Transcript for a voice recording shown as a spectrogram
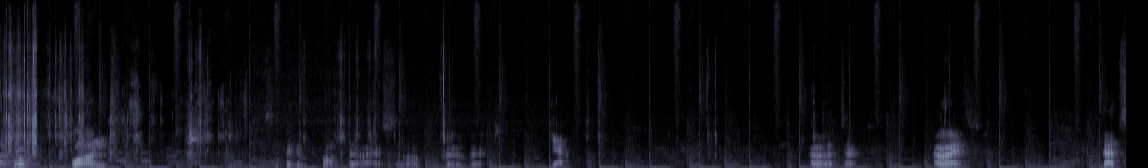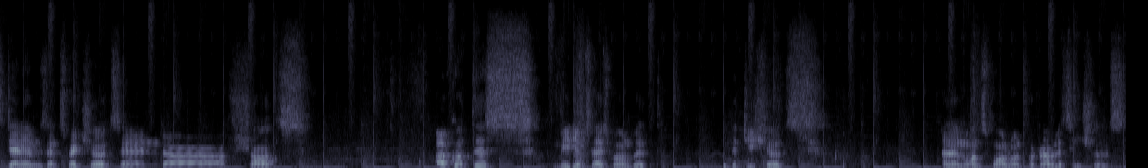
I've got one. Let's see if I can bump the ISO up a little bit. Yeah. Oh, that's it. Alright. That's denims and sweatshirts and uh, shorts. I've got this medium-sized one with, with the t-shirts and then one small one for travel essentials.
